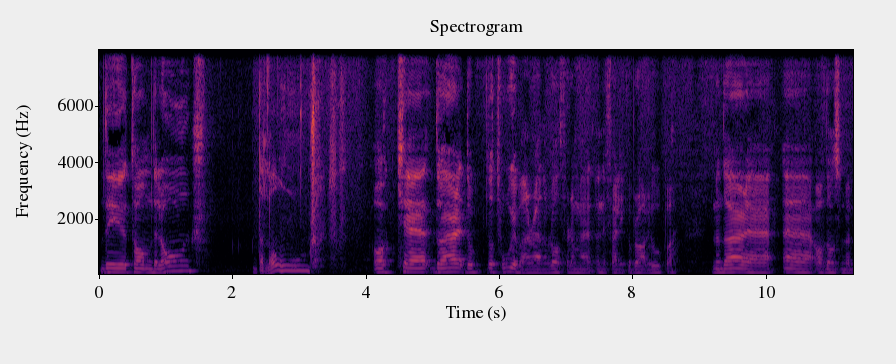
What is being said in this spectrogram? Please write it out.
det är ju Tom DeLonge. Delonge. Och eh, då, är, då, då tog jag bara en random låt för de är ungefär lika bra allihopa. Men där är det eh, av de som är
